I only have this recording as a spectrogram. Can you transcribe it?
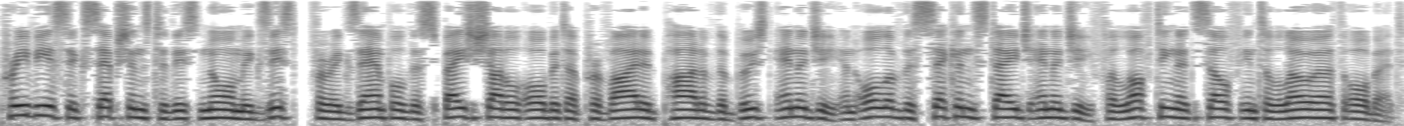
Previous exceptions to this norm exist, for example the Space Shuttle orbiter provided part of the boost energy and all of the second stage energy for lofting itself into low Earth orbit.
